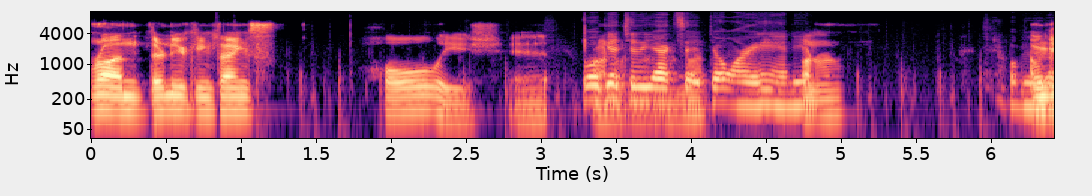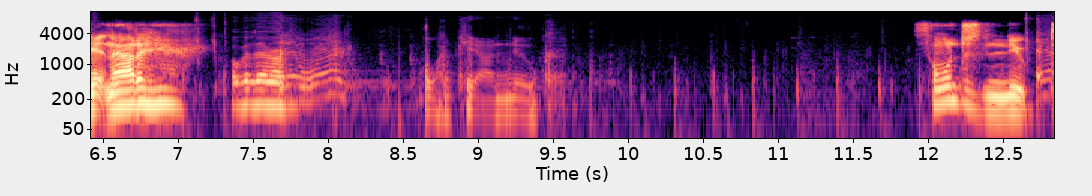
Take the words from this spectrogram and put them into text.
run. They're nuking things. Holy shit. We'll Run, get to the run, exit. run. Don't worry, Andy. Run, run. Over I'm there. getting out of here. Over Did there. it work? What can nuke? Someone just nuked.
